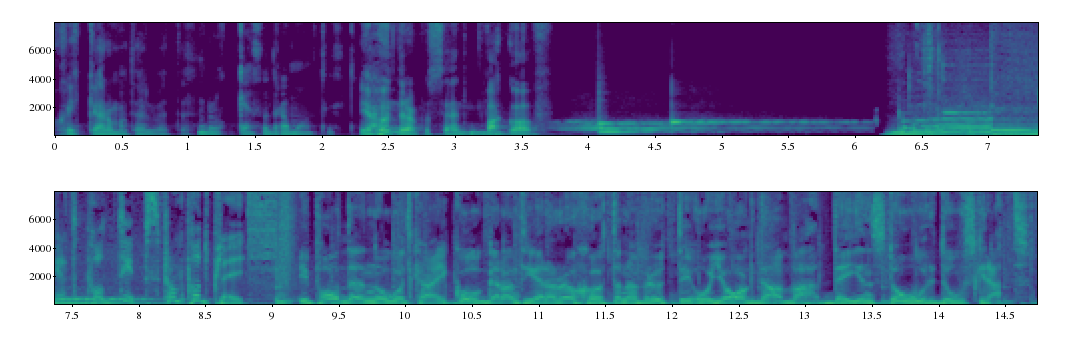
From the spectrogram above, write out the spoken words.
skicka dem åt helvete. Blocka så dramatiskt. Ja, hundra procent, fuck off. Ett poddtips från Podplay. I podden Något Kaiko garanterar östgötarna Brutti och jag, Davva, dig en stor dos skratt.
